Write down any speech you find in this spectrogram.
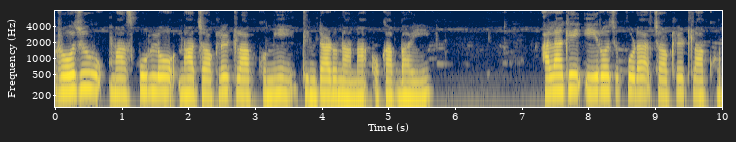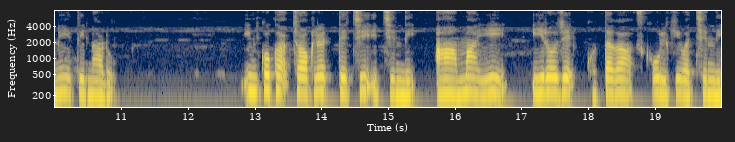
రోజు మా స్కూల్లో నా చాక్లెట్ లాక్కుని తింటాడు నాన్న ఒక అబ్బాయి. అలాగే ఈరోజు కూడా చాక్లెట్ లాక్కుని తిన్నాడు. ఇంకొక చాక్లెట్ తెచ్చి ఇచ్చింది. ఆ అమ్మాయి ఈరోజే కొత్తగా స్కూల్కి వచ్చింది.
